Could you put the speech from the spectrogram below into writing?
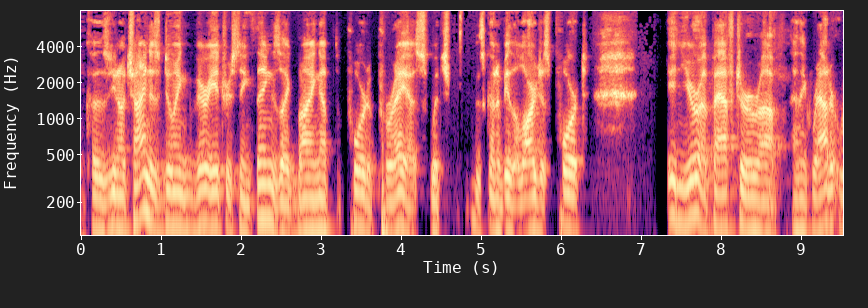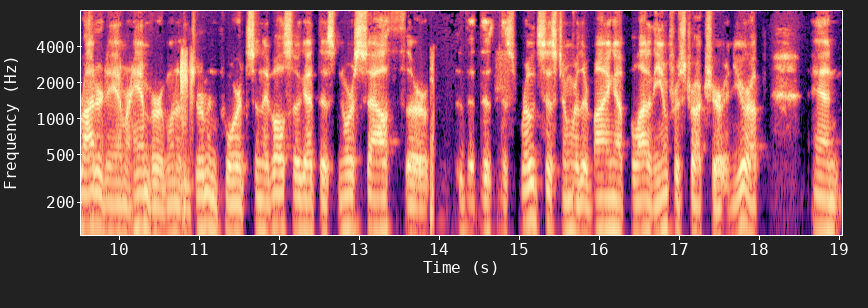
because you know China is doing very interesting things like buying up the port of Piraeus, which is going to be the largest port in Europe after uh, I think Rotterdam or Hamburg, one of the German ports, and they've also got this north-south or the, the, this road system where they're buying up a lot of the infrastructure in Europe and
